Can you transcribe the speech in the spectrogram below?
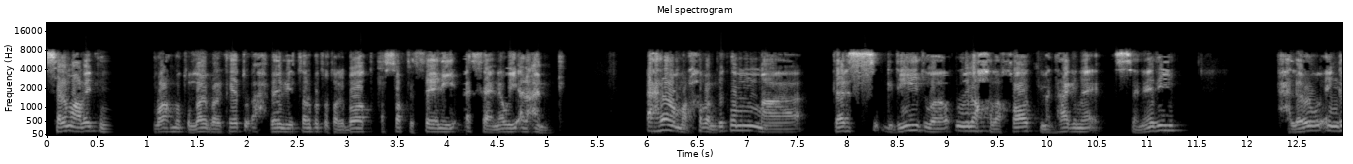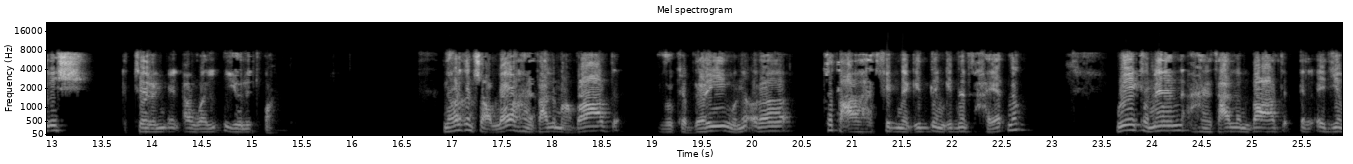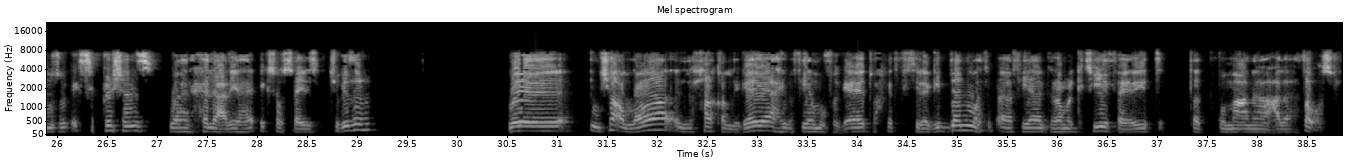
السلام عليكم ورحمة الله وبركاته أحبابي طلبة وطالبات الصف الثاني الثانوي العام أهلا ومرحبا بكم مع درس جديد وأولى حلقات منهجنا السنة دي. Hello English الترم الأول unit 1 النهاردة إن شاء الله هنتعلم مع بعض vocabulary ونقرأ قطعة هتفيدنا جدا جدا في حياتنا. وكمان هنتعلم بعض ال idioms وال expressions وهنحل عليها exercise together. وإن شاء الله الحلقة اللي جاية هيبقى فيها مفاجآت وحاجات كثيره جدا وهتبقى فيها جرامر كتير فيا ريت تبقوا معنا على تواصل.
